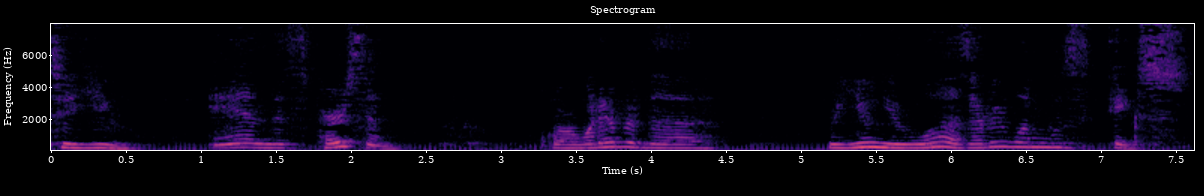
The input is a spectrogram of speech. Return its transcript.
to you and this person or whatever the reunion was, everyone was ex-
